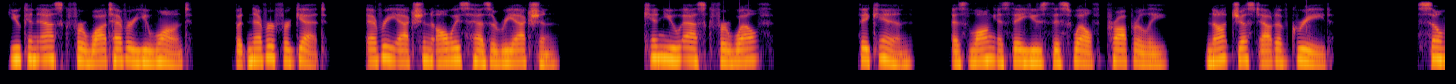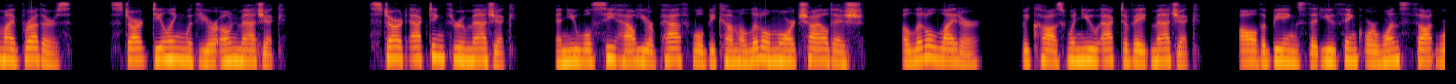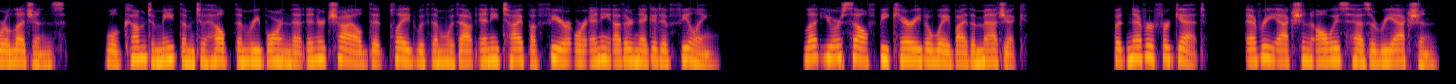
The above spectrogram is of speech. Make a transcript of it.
You can ask for whatever you want, but never forget, every action always has a reaction. Can you ask for wealth? They can, as long as they use this wealth properly, not just out of greed. So my brothers, start dealing with your own magic. Start acting through magic, and you will see how your path will become a little more childish, a little lighter, because when you activate magic, all the beings that you think or once thought were legends, will come to meet them to help them reborn that inner child that played with them without any type of fear or any other negative feeling. Let yourself be carried away by the magic. But never forget, every action always has a reaction.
